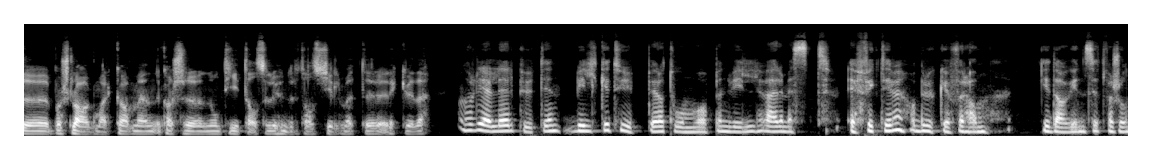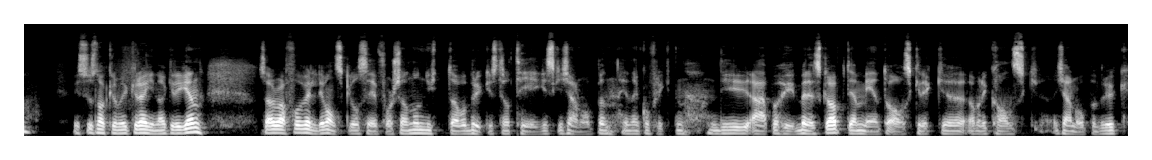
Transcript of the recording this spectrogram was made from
eh, på slagmarka med kanskje noen titalls eller hundretalls kilometer rekkevidde. Når det gjelder Putin, hvilke typer atomvåpen vil være mest effektive å bruke for han i dagens situasjon? Hvis du snakker om Ukraina-krigen, så er det i hvert fall veldig vanskelig å se for seg noe nytte av å bruke strategiske kjernevåpen i den konflikten. De er på høy beredskap, de er ment å avskrekke amerikansk kjernevåpenbruk.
